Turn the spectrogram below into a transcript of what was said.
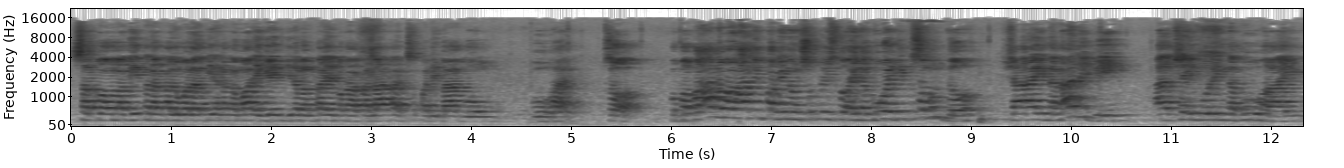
sa pamamagitan ng kaluwalhatian ng Ama, igayon din naman tayo makakalakad sa panibagong buhay. So, kung paano ang ating Panginoong Kristo ay nabuhay dito sa mundo, siya ay nangalibing at siya ay muling nabuhay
